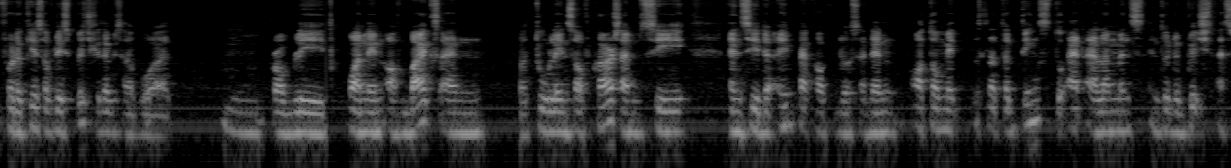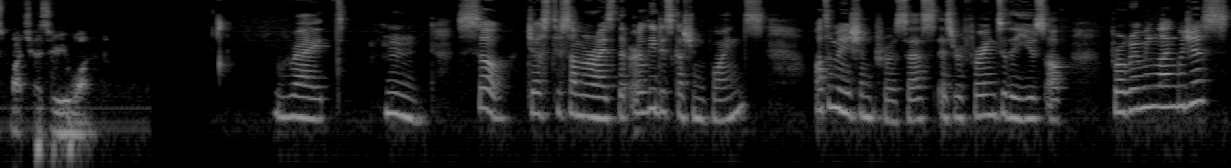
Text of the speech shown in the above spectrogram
for the case of this bridge kita bisa buat um, probably one lane of bikes and uh, two lanes of cars and see and see the impact of those and then automate certain things to add elements into the bridge as much as we want. Right. Hmm. So, just to summarize the early discussion points, automation process is referring to the use of programming languages,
